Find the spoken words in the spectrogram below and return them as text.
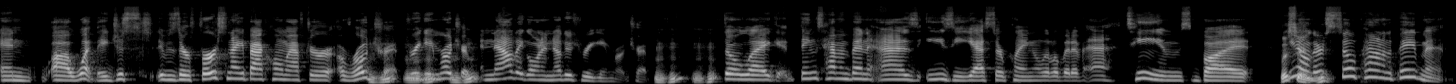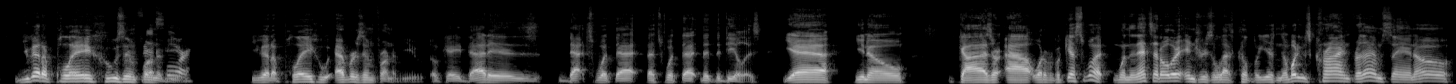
and uh what they just it was their first night back home after a road trip, three game road trip. mhm. And now they go on another three game road trip. So like things haven't been as easy. Yes, they're playing a little bit of eh teams, but Listen, you know, they're still pounding the pavement. you got to play who's in front of you. floor. You got to play whoever's in front of you. Okay, that is that's what that that's what that, that the deal is. Yeah, you know, guys are out, whatever. But guess what? When the Nets had all their injuries the last couple of years, nobody was crying for them, saying, "Oh,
